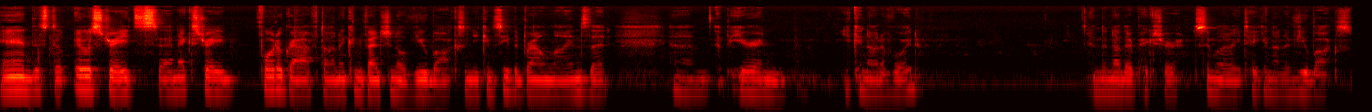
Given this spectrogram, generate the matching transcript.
And this illustrates an X-ray photographed on a conventional view box, and you can see the brown lines that um, appear and you cannot avoid and another picture similarly taken on a view box.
